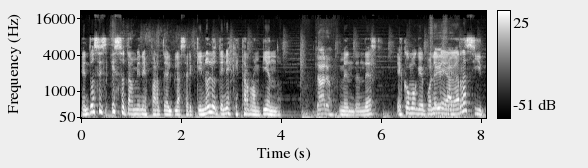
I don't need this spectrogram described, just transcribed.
Entonces eso también es parte del placer, que no lo tenés que estar rompiendo. Claro. ¿Me entendés? Es como que ponele, Sí, sí. agarrás y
